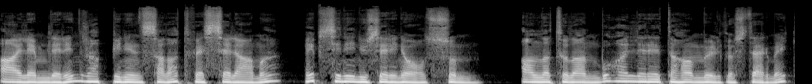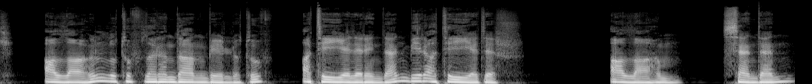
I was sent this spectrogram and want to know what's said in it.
Alemlerin Rabbinin salat ve selamı hepsinin üzerine olsun. Anlatılan bu hallere tahammül göstermek, Allah'ın lütuflarından bir lütuf, atiyelerinden bir atiyedir. Allah'ım, senden,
